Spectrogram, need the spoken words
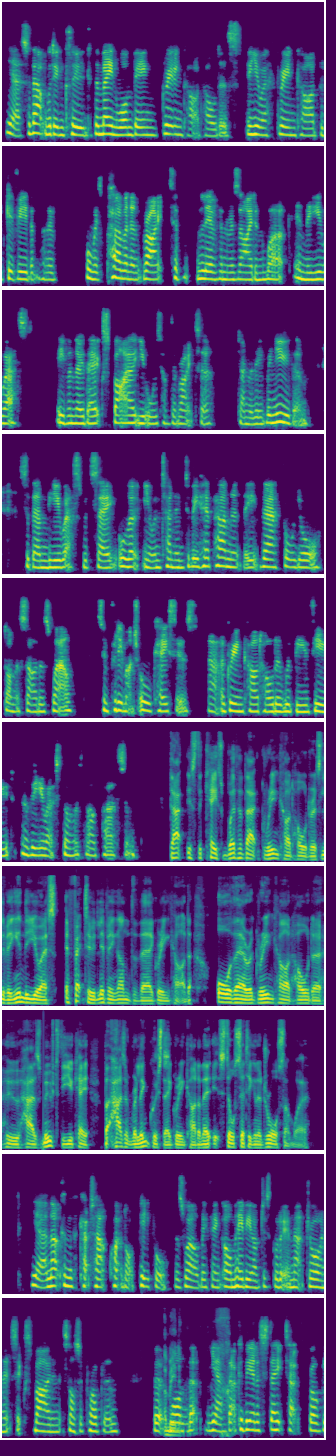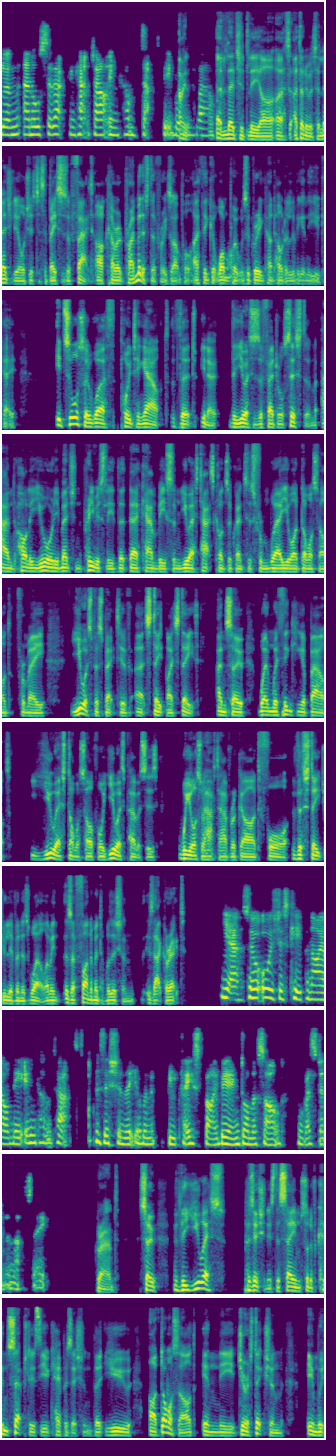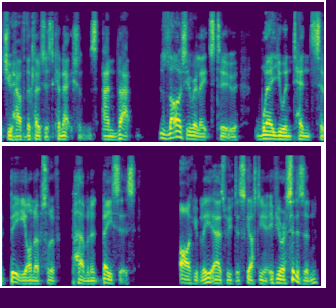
Yeah, so that would include the main one being green card holders. The US green card would give you the kind of almost permanent right to live and reside and work in the US. Even though they expire, you always have the right to generally renew them. So then the US would say, all that you're intending to be here permanently, therefore you're domiciled as well. So in pretty much all cases, uh, a green card holder would be viewed as a US domiciled person. That is the case whether that green card holder is living in the US, effectively living under their green card, or they're a green card holder who has moved to the UK but hasn't relinquished their green card and it's still sitting in a drawer somewhere. Yeah, and that can catch out quite a lot of people as well. They think, oh, maybe I've just got it in that drawer and it's expired and it's not a problem. But I mean, one that, yeah, that could be an estate tax problem, and also that can catch out income tax people I mean, as well. Allegedly, our, uh, I don't know if it's allegedly or just as a basis of fact, our current prime minister, for example, I think at one yeah. point was a green card holder living in the UK. It's also worth pointing out that, you know, the US is a federal system. And Holly, you already mentioned previously that there can be some US tax consequences from where you are domiciled from a US perspective, uh, state by state. And so when we're thinking about US domicile for US purposes, we also have to have regard for the state you live in as well. I mean, there's a fundamental position. Is that correct? Yeah, so always just keep an eye on the income tax position that you're going to be faced by being domiciled or resident in that state. Grand. So the US position is the same sort of conceptually as the UK position that you are domiciled in the jurisdiction in which you have the closest connections. And that largely relates to where you intend to be on a sort of permanent basis. Arguably, as we've discussed, you know, if you're a citizen,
